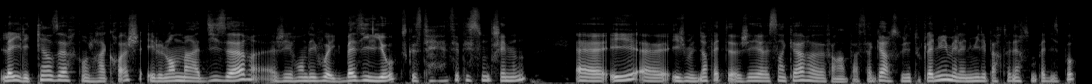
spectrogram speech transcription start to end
Là, il est 15h quand je raccroche, et le lendemain à 10h, j'ai rendez-vous avec Basilio, parce que c'était son prénom. Euh, et, et je me dis, en fait, j'ai 5 heures, enfin, pas 5 heures, parce que j'ai toute la nuit, mais la nuit, les partenaires sont pas dispo.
